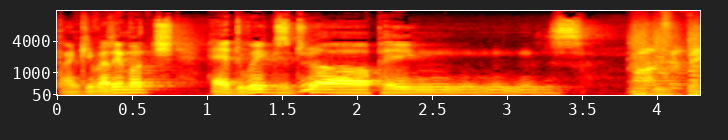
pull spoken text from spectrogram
Thank you very much. Hedwig's droppings. Pottervision.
